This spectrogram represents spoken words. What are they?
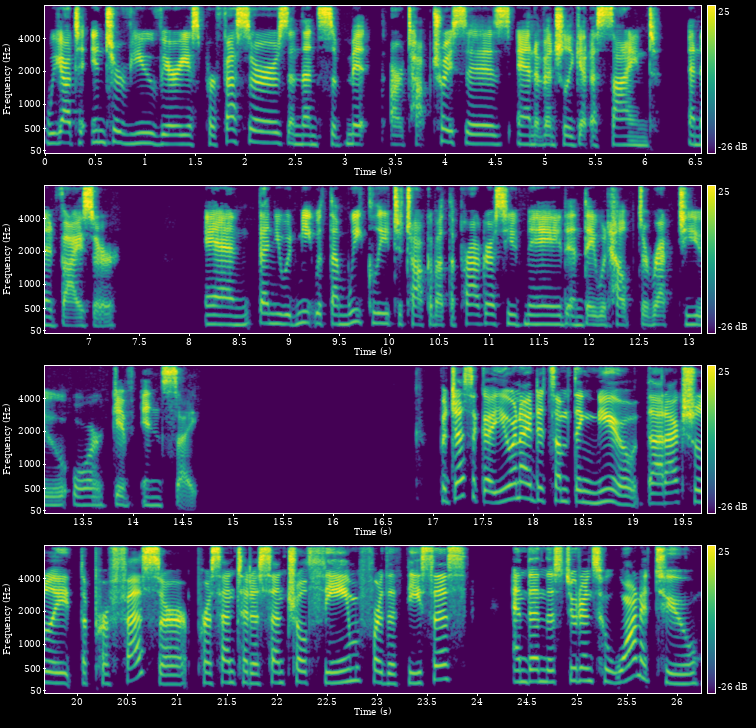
we got to interview various professors and then submit our top choices and eventually get assigned an advisor. And then you would meet with them weekly to talk about the progress you'd made, and they would help direct you or give insight. But Jessica, you and I did something new that actually the professor presented a central theme for the thesis, and then the students who wanted to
